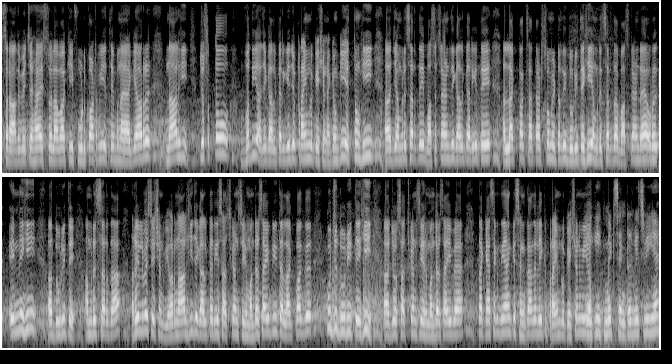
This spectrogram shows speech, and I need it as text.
ਸਰਾਂ ਦੇ ਵਿੱਚ ਹੈ। ਇਸ ਤੋਂ ਇਲਾਵਾ ਕਿ ਫੂਡ ਕੋਰਟ ਵੀ ਇੱਥੇ ਬਣਾਇਆ ਗਿਆ ਔਰ ਨਾਲ ਹੀ ਜੋ ਸਭ ਤੋਂ ਵਧੀਆ ਜੇ ਗੱਲ ਕਰੀਏ, ਜੇ ਪ੍ਰਾਈਮ ਲੋਕੇਸ਼ਨ ਹੈ, ਕਿਉਂਕਿ ਇੱਥੋਂ ਹੀ ਜੇ ਅੰਮ੍ਰਿਤਸਰ ਦੇ ਬੱਸ ਸਟੈਂਡ ਦੀ ਗੱਲ ਕਰੀਏ ਤੇ ਲਗਭਗ 7-800 ਮੀਟਰ ਦੀ ਦੂਰੀ ਤੇ ਹੀ ਅੰਮ੍ਰਿਤਸਰ ਦਾ ਬੱਸ ਸਟੈਂਡ ਹੈ ਔਰ ਇੰਨੀ ਹੀ ਦੂਰੀ ਤੇ ਅੰਮ੍ਰਿਤਸਰ ਦਾ ਰੇਲਵੇ ਸਟੇਸ਼ਨ ਵੀ ਔਰ ਨਾਲ ਹੀ ਜੇ ਗੱਲ ਕਰੀਏ ਸੱਚਖੰਡ ਸ੍ਰੀ ਹਰਿਮੰਦਰ ਸਾਹਿਬ ਦੀ ਤਾਂ ਲਗਭਗ ਕੁਝ ਦੂਰੀ ਤੇ ਹੀ ਅ, ਜੋ ਸੱਚਖੰਡ ਸ੍ਰੀ ਹਰਿਮੰਦਰ ਸਾਹਿਬ ਹੈ ਤਾਂ ਕਹਿ ਸਕਦੇ ਹਾਂ ਕਿ ਸੰਗਤਾਂ ਦੇ ਲਈ ਇੱਕ ਪ੍ਰਾਈਮ ਲੋਕੇਸ਼ਨ ਵੀ ਹੈ ਇਹ ਕਿ ਇੱਕ ਮਿਡ ਸੈਂਟਰ ਵਿੱਚ ਵੀ ਹੈ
